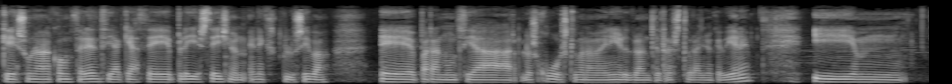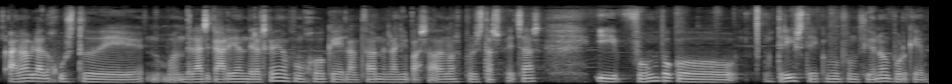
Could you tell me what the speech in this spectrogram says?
que es una conferencia que hace PlayStation en exclusiva eh, para anunciar los juegos que van a venir durante el resto del año que viene. Y mm, han hablado justo de, de Last Guardian. The Last Guardian fue un juego que lanzaron el año pasado, además por estas fechas, y fue un poco triste cómo funcionó, porque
